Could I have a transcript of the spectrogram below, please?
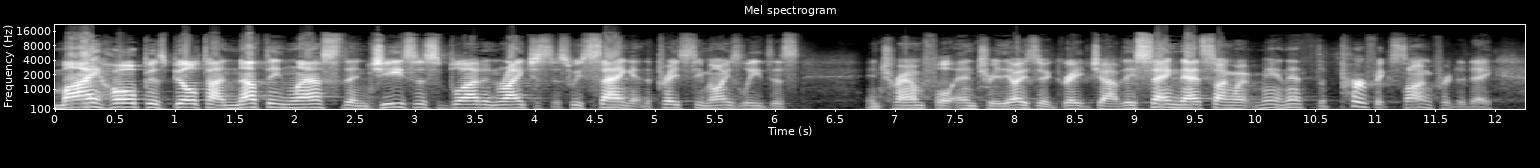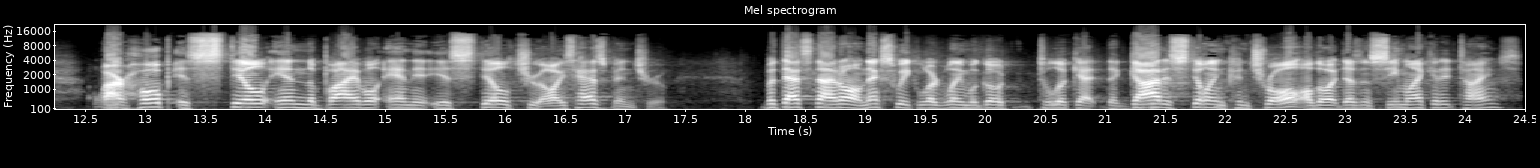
my hope is built on nothing less than Jesus' blood and righteousness. We sang it. The praise team always leads us in triumphal entry. They always do a great job. They sang that song. I went, man, that's the perfect song for today. Our hope is still in the Bible and it is still true, always has been true. But that's not all. Next week, Lord willing, we'll go to look at that God is still in control, although it doesn't seem like it at times.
